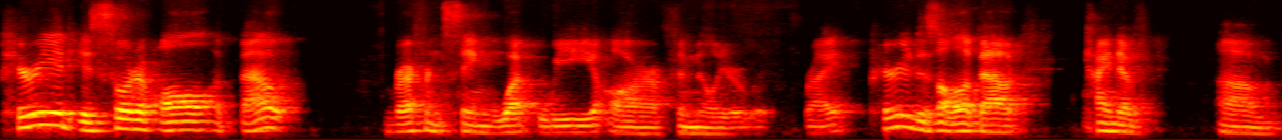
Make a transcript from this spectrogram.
Period is sort of all about referencing what we are familiar with, right? Period is all about kind of um,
